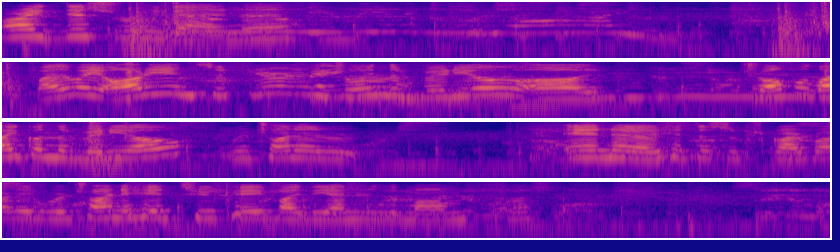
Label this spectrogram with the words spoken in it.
Alright, this room again. By the way, audience, if you're enjoying the video, uh, drop a like on the video. We're trying to, and uh, hit the subscribe button. We're trying to hit 2K by the end of the month. Say hello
